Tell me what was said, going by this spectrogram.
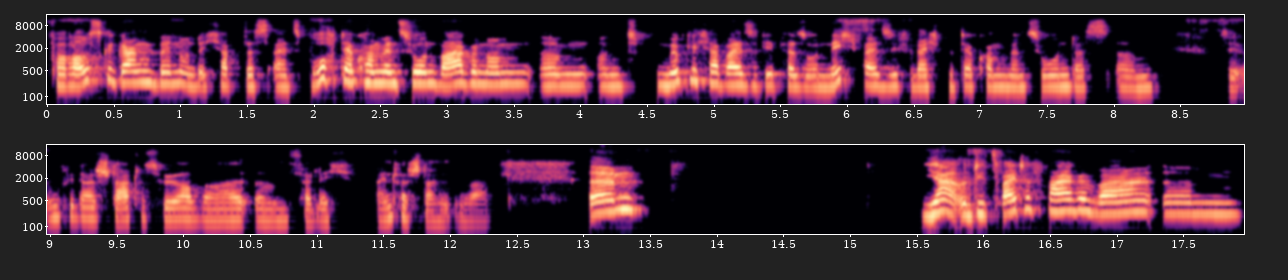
vorausgegangen bin und ich habe das als Bruch der Konvention wahrgenommen ähm, und möglicherweise die Person nicht, weil sie vielleicht mit der Konvention, dass ähm, sie irgendwie da Status höher war, ähm, völlig einverstanden war. Ähm, ja, und die zweite Frage war, ähm,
